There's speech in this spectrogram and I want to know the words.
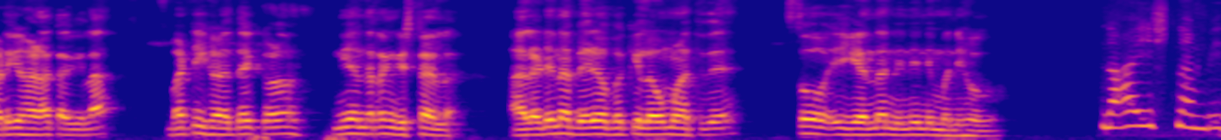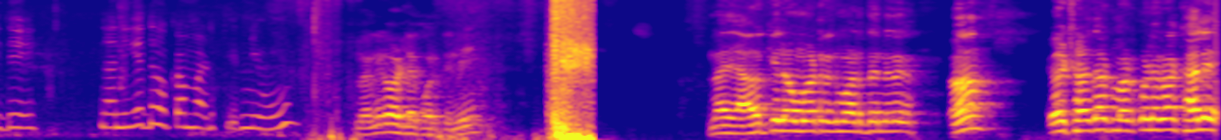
ಅಡಿಗೆ ಹೇಳಕ್ಕಾಗಿಲ್ಲ. ಬಟ್ ಈಗ ಹೇಳ್ದೆ ಕೇಳು. ನೀ ಅಂದ್ರೆ ನಂಗೆ ಇಷ್ಟ ಇಲ್ಲ. ಆಲ್ರೆಡಿ ನಾ ಬೇರೆ ಒಬ್ಬಕ್ಕೆ ಲವ್ ಮಾಡ್ತಿದ್ದೆ. ಸೊ ಈಗಿಂದ ನಿನ್ನೆ ನಿಮ್ಮ ಮನೆಗೆ ಹೋಗು. ನಾ ಇಷ್ಟ ನಂಬಿದೆ. ನನಗೆ ಧೋಕಾ ಮಾಡ್ತೀರಿ ನೀವು? ನನಗೆ ಹೊಡ್ಲಿಕ್ಕೆ ಕೊಡ್ತೀನಿ. ನಾ ಯಾವ ಲವ್ ಮಾಡ್ರಿ ಮಾಡ್ತೇನೆ ನಿನಗೆ? ಹಾ ಎಷ್ಟು ಹೇಳ್ದಾಟ್ ಮಾಡ್ಕೊಂಡಿರೋ ಖಾಲಿ.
